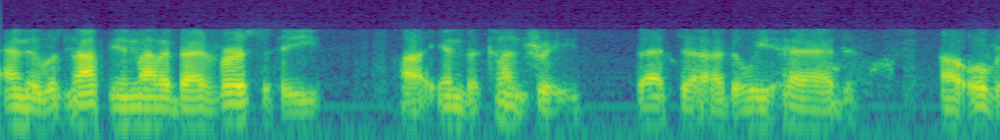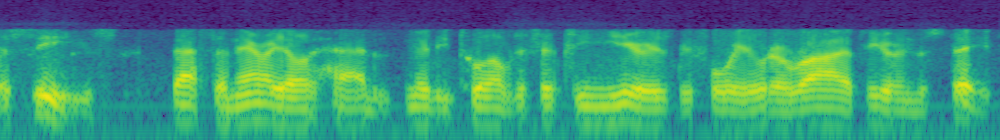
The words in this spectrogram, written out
And there was not the amount of diversity uh, in the country that, uh, that we had uh, overseas. That scenario had maybe 12 to 15 years before it would arrive here in the States.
